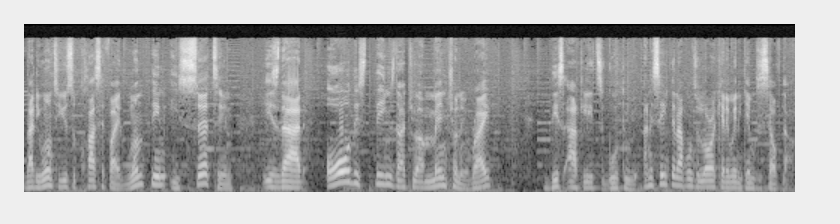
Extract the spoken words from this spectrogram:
that you want to use to classify it. One thing is certain is that all these things that you are mentioning, right, these athletes go through. And the same thing happened to Laura Kenny when it came to self doubt.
